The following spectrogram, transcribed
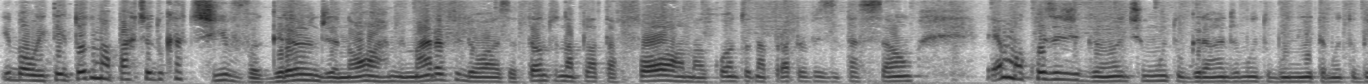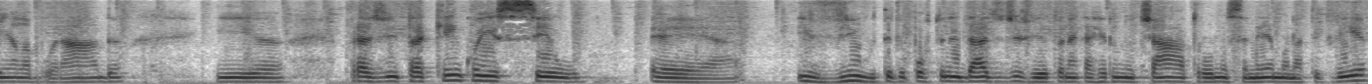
e bom, e tem toda uma parte educativa grande, enorme, maravilhosa, tanto na plataforma quanto na própria visitação. É uma coisa gigante, muito grande, muito bonita, muito bem elaborada. E para quem conheceu é, e viu, teve oportunidade de ver Tônia Carreira no teatro, ou no cinema, ou na TV,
